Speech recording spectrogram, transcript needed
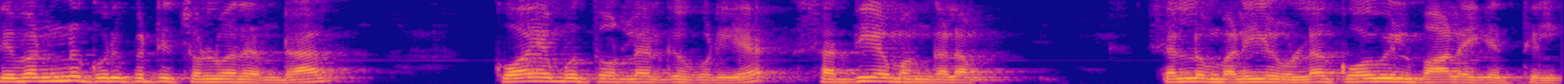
சிவன்னு குறிப்பிட்டு சொல்வதென்றால் கோயம்புத்தூரில் இருக்கக்கூடிய சத்தியமங்கலம் செல்லும் வழியில் உள்ள கோவில் பாளையத்தில்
